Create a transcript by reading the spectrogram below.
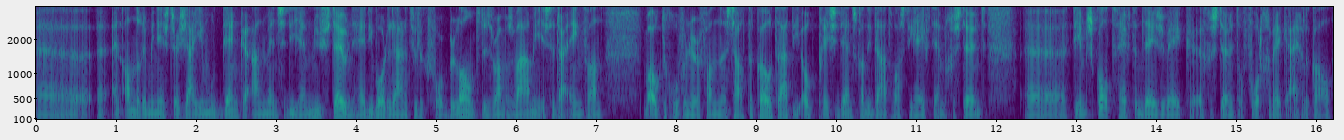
Uh, en andere ministers, ja, je moet denken aan mensen die hem nu steunen. Hè. Die worden daar natuurlijk voor beloond. Dus Ramaswamy is er daar een van. Maar ook de gouverneur van South Dakota, die ook presidentskandidaat was, die heeft hem gesteund. Tim Scott heeft hem deze week gesteund, of vorige week eigenlijk al.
